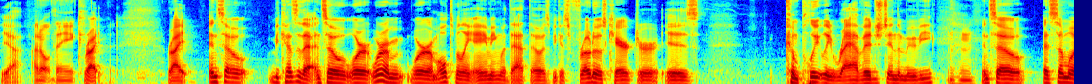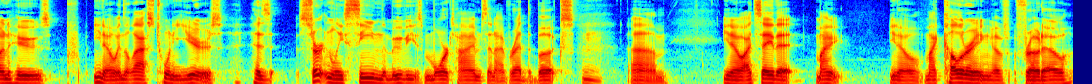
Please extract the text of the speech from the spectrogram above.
Yeah, I don't think. Right, right, and so because of that, and so where where I'm where I'm ultimately aiming with that though is because Frodo's character is completely ravaged in the movie, mm-hmm. and so as someone who's you know in the last 20 years has certainly seen the movies more times than I've read the books. Mm. Um, you know, I'd say that my, you know, my coloring of Frodo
